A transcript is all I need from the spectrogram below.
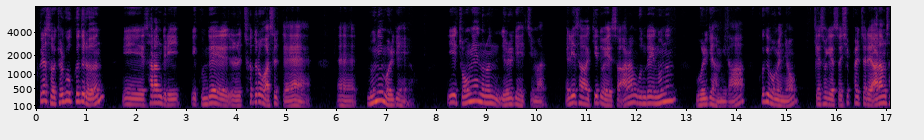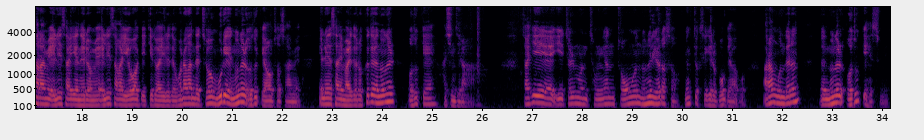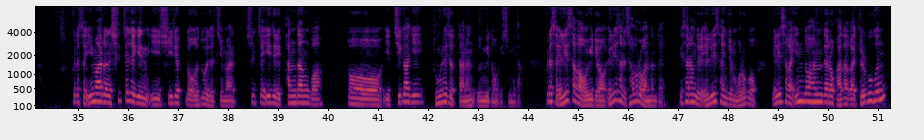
그래서 결국 그들은 이 사람들이 이 군대를 쳐들어왔을 때 에, 눈이 멀게 해요. 이 종의 눈은 열게 했지만 엘리사가 기도해서 아람 군대의 눈은 멀게 합니다. 거기 보면요. 계속해서 18절에 아람 사람이 엘리사에게 내려오며 엘리사가 여호와께 기도하여 이르되 원하건대 저 무리의 눈을 어둡게 하옵소서 하며 엘리사의 말대로 그들의 눈을 어둡게 하신지라. 자기의 이 젊은 청년 종은 눈을 열어서 영적 세계를 보게 하고 아람 군대는 눈을 어둡게 했습니다. 그래서 이 말은 실제적인 이 시력도 어두워졌지만 실제 이들이 판단과 또 이 지각이 둔해졌다는 의미도 있습니다. 그래서 엘리사가 오히려 엘리사를 잡으러 왔는데 이 사람들이 엘리사인 줄 모르고 엘리사가 인도하는 대로 가다가 결국은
